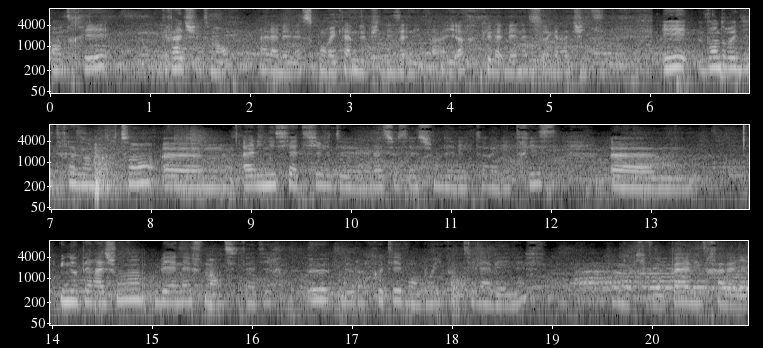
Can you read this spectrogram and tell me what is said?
rentrer gratuitement à la BNF, ce qu'on réclame depuis des années par ailleurs, que la BNF soit gratuite. Et vendredi, très important, euh, à l'initiative de l'association des lecteurs et lectrices, euh, une opération BNF morte, c'est-à-dire eux, de leur côté, vont boycotter la BNF, donc ils ne vont pas aller travailler.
